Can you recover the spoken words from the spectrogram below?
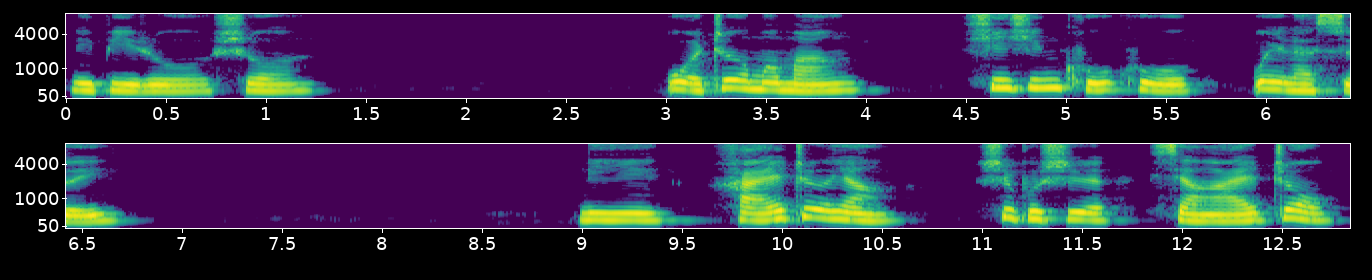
你比如说：“我这么忙，辛辛苦苦为了谁？你还这样，是不是想挨揍？”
